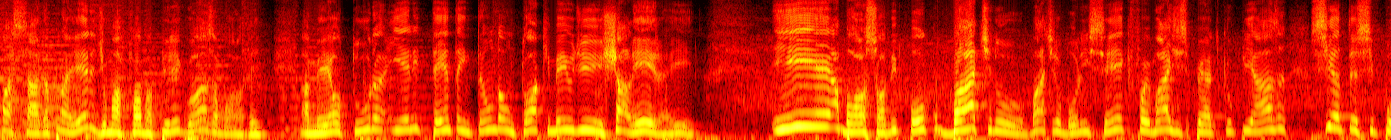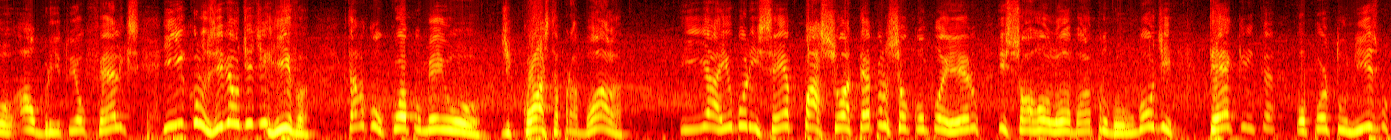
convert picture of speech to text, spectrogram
passada para ele de uma forma perigosa, a bola vem a meia altura e ele tenta então dar um toque meio de chaleira aí. E a bola sobe pouco, bate no, bate no Bonincenha, que foi mais esperto que o Piazza, se antecipou ao Brito e ao Félix, e inclusive ao Didi Riva, que estava com o corpo meio de costa para a bola. E aí o Bonincenha passou até pelo seu companheiro e só rolou a bola pro gol. Um gol de técnica, oportunismo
